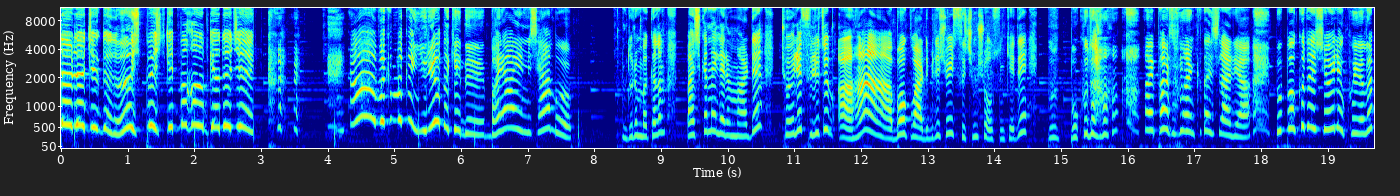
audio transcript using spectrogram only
nereden çıktın? Hış pış git bakalım kedicik. Aa bakın bakın yürüyor da kedi. Bayağı iyiymiş ha bu. Durun bakalım başka nelerim vardı? Şöyle flütüm aha bok vardı bir de şöyle sıçmış olsun kedi. Bu boku da ay pardon arkadaşlar ya. Bu boku da şöyle koyalım.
